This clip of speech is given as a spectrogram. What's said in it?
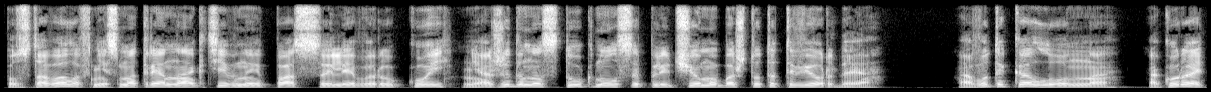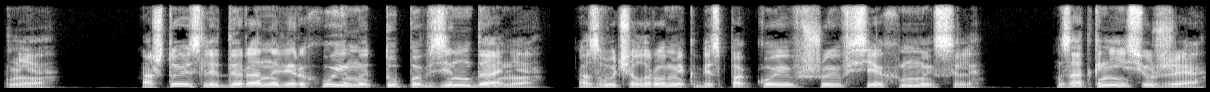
Пустовалов, несмотря на активные пассы левой рукой, неожиданно стукнулся плечом обо что-то твердое. А вот и колонна. Аккуратнее. А что, если дыра наверху, и мы тупо в зиндане? Озвучил Ромик, беспокоившую всех мысль. «Заткнись уже!»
